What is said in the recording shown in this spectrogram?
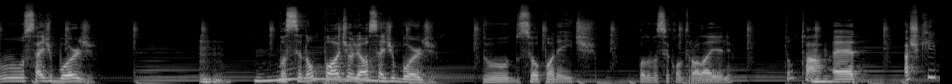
o sideboard. Uhum. Você não pode olhar o sideboard do, do seu oponente quando você controla ele. Então tá, Uhum. é, acho que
